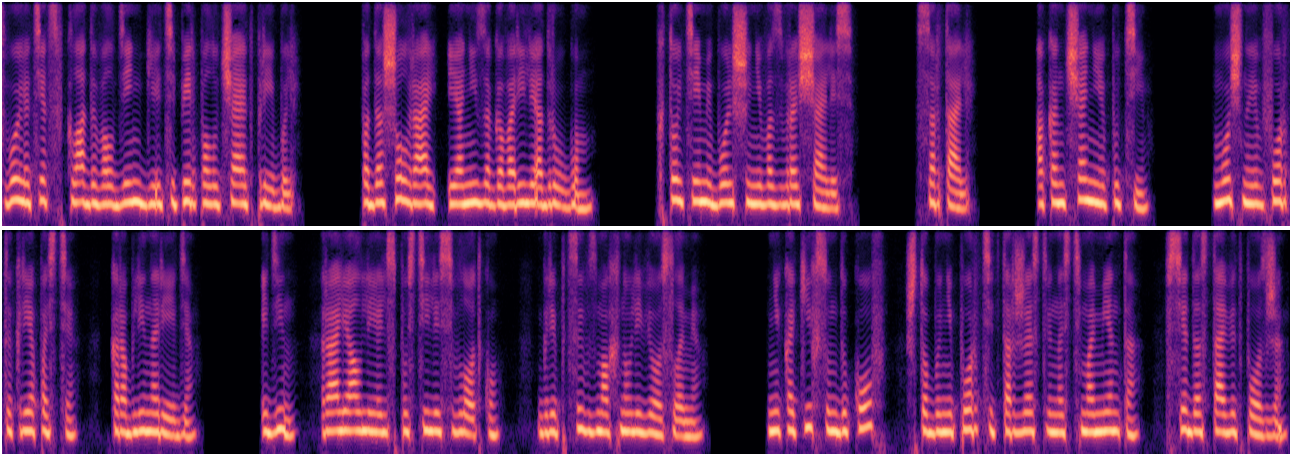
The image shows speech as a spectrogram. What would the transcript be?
Твой отец вкладывал деньги и теперь получает прибыль. Подошел рай, и они заговорили о другом. К той теме больше не возвращались. Сарталь. Окончание пути. Мощные форты крепости, корабли на рейде. Эдин, Рай и Аллиэль спустились в лодку, гребцы взмахнули веслами. Никаких сундуков, чтобы не портить торжественность момента, все доставит позже.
